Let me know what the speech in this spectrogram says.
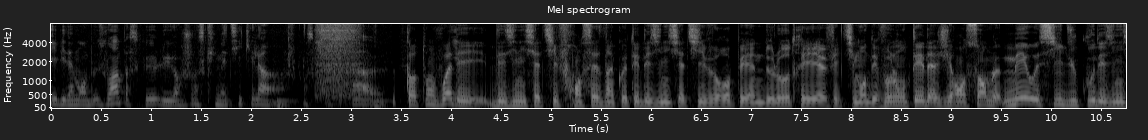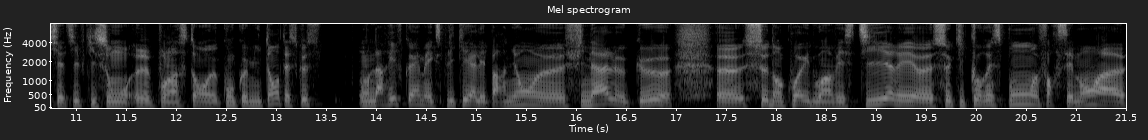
évidemment besoin parce que l'urgence climatique est là. Hein. Je pense euh, Quand on voit des, initiatives françaises d'un côté, des initiatives européennes de l'autre, et effectivement des volontés d'agir ensemble, mais aussi du coup des initiatives qui sont euh, pour l'instant euh, concomitantes, est-ce que on arrive quand même à expliquer à l'épargnant euh, final que euh, ce dans quoi il doit investir et euh, ce qui correspond forcément à,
